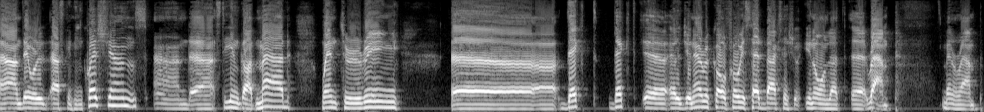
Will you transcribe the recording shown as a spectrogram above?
And they were asking him questions, and uh, Steen got mad, went to ring, uh, decked decked uh, El Generico, throw his head back, you know, on that uh, ramp, main ramp,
